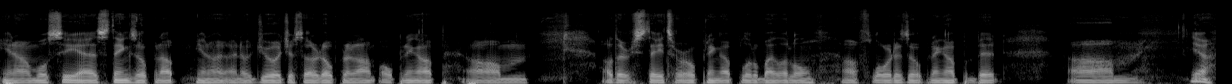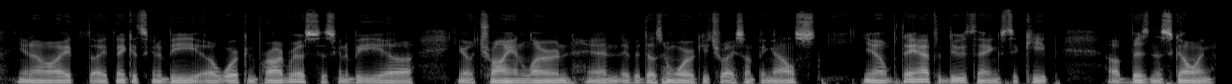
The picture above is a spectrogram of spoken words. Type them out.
you know and we'll see as things open up. You know i know georgia started opening up opening up. Um other states are opening up little by little. Uh, florida's opening up a bit. Um yeah, you know, I I think it's going to be a work in progress. It's going to be, uh, you know, try and learn, and if it doesn't work, you try something else. You know, but they have to do things to keep uh, business going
